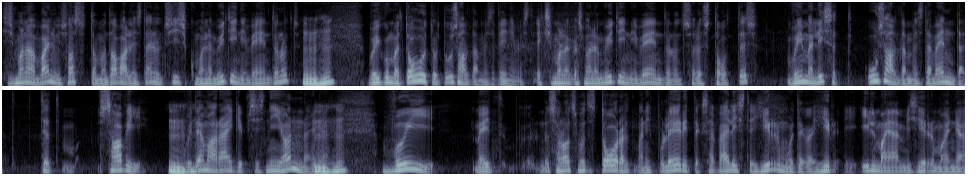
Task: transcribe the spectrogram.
siis me oleme valmis vastutama tavaliselt ainult siis, kui me oleme üdini veendunud Mm -hmm. või kui me tohutult usaldame seda inimest, ehk siis me oleme, kas me oleme üdini veendunud selles tootes või me lihtsalt usaldame seda venda, et tead, savi, Mhm. kui tema räägib, siis nii on, on ju, või meid no sõna otseses mõttes toorelt manipuleeritakse väliste hirmudega, hir-, ilmajäämishirm on ju,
